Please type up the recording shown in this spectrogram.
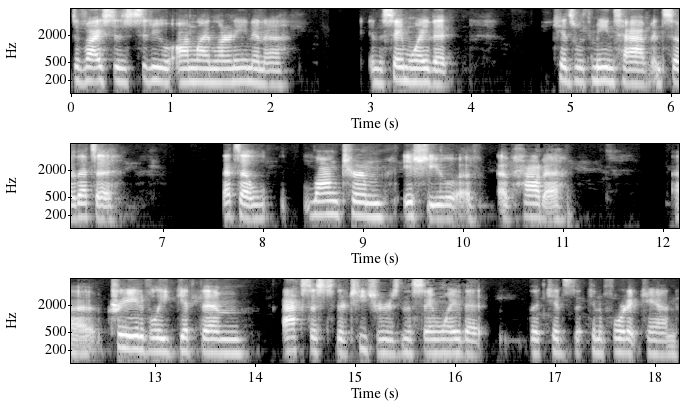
devices to do online learning in a in the same way that kids with means have, and so that's a that's a long-term issue of of how to uh, creatively get them access to their teachers in the same way that the kids that can afford it can.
